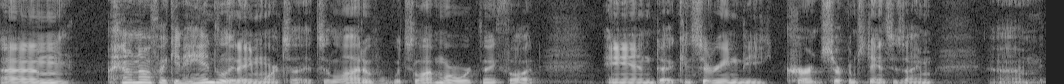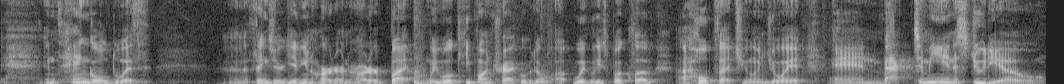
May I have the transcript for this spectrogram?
um, I don't know if I can handle it anymore. It's a, it's a lot of it's a lot more work than I thought, and uh, considering the current circumstances I'm um, entangled with, uh, things are getting harder and harder, but we will keep on track with uh, Wiggly's Book Club. I hope that you enjoy it. And back to me in the studio.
